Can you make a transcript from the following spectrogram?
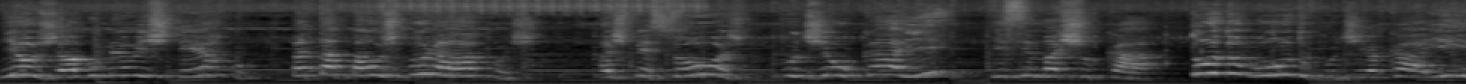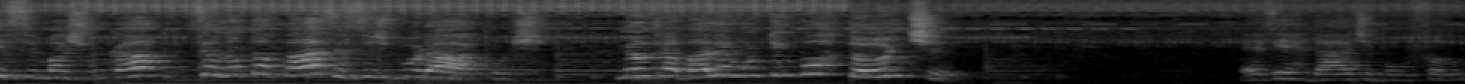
e eu jogo meu esterco para tapar os buracos. As pessoas podiam cair e se machucar. Todo mundo podia cair e se machucar se eu não tapasse esses buracos. Meu trabalho é muito importante. É verdade, Búfalo.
